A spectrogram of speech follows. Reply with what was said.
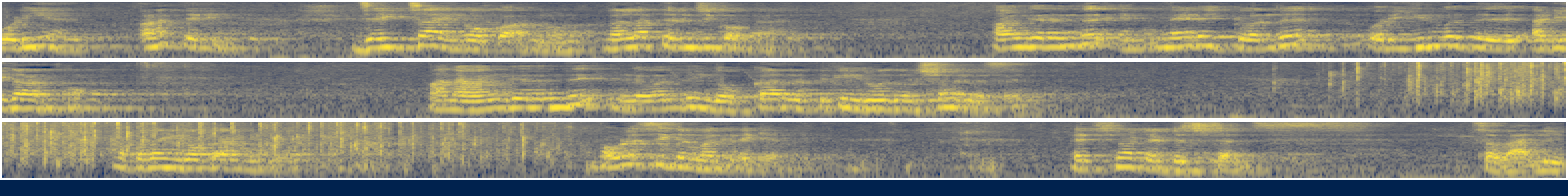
பொடிய. ஆனால் தெரியும். ஜெயிச்சா எங்கே உட்காரணும் நல்லா தெரிஞ்சுக்கோங்க. அங்கேருந்து எங்க மேடைக்கு வந்து ஒரு இருபது அடி தான் இருக்கும். ஆனால் அங்கேருந்து இங்கே வந்து இங்கே உட்கார்றதுக்கு இருபது வருஷம் இல்லை சார். அப்பதான் இங்கே உட்கார முடியும். அவ்வளோ சீக்கிரமாக கிடைக்காது. It's not a distance it's a value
